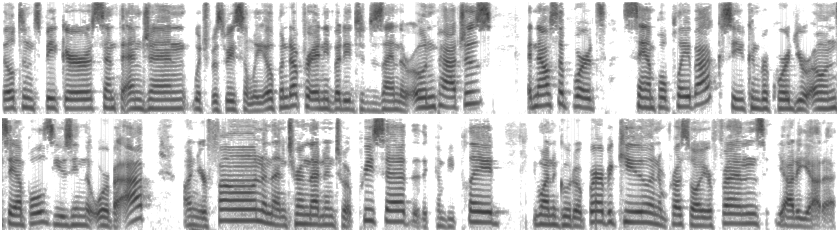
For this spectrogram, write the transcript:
built-in speaker, synth engine, which was recently opened up for anybody to design their own patches. It now supports sample playback, so you can record your own samples using the Orba app on your phone and then turn that into a preset that can be played. You want to go to a barbecue and impress all your friends, yada yada.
